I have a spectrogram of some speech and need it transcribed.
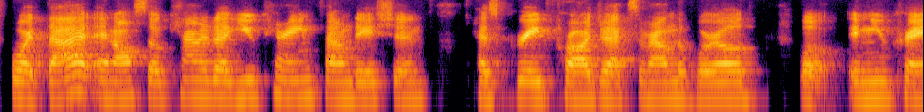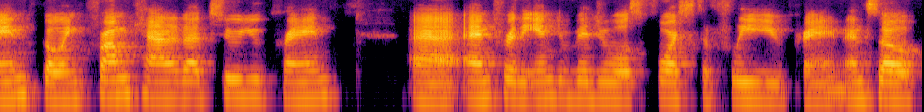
support that. And also Canada Ukraine Foundation has great projects around the world, well, in Ukraine, going from Canada to Ukraine, uh, and for the individuals forced to flee Ukraine. And so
